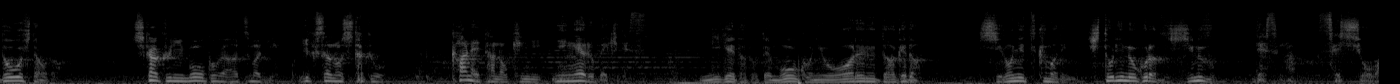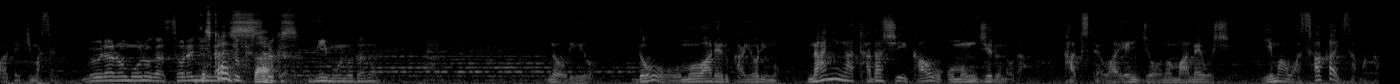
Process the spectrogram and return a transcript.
どうしたのだ？近くに猛虎が集まり戦の支度を。金田の木に逃げるべきです。逃げたとて猛虎に追われるだけだ。城に着くまでに一人残らず死ぬぞ。ですが殺傷はできません。村の者がそれに納得するか.見ものだな。ノリオどう思われるかよりも何が正しいかを重んじるのだ。かつては炎上の真似をし今は酒井様か。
